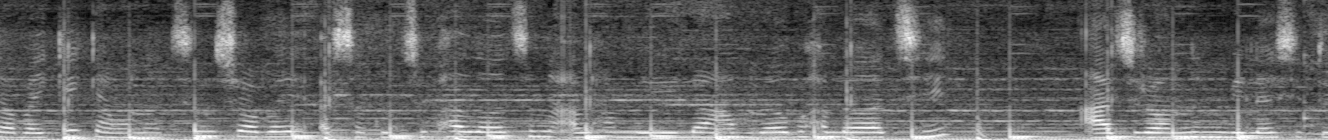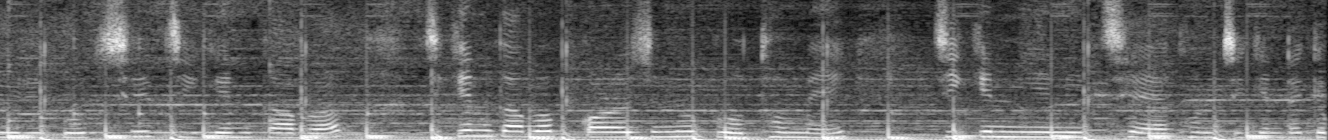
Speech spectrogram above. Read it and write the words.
সবাইকে কেমন আছেন সবাই? আশা করছি ভালো আছেন। আলহামদুলিল্লাহ আমরাও ভালো আছি। আজ রন্ধন বিলাসী তৈরি করছে চিকেন কাবাব। চিকেন কাবাব করার জন্য প্রথমে চিকেন নিয়ে নিচ্ছে। এখন চিকেনটাকে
